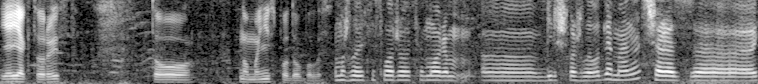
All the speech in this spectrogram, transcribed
я як турист, то ну, мені сподобалось. Можливість насолоджуватися морем е, більш важлива для мене через е,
